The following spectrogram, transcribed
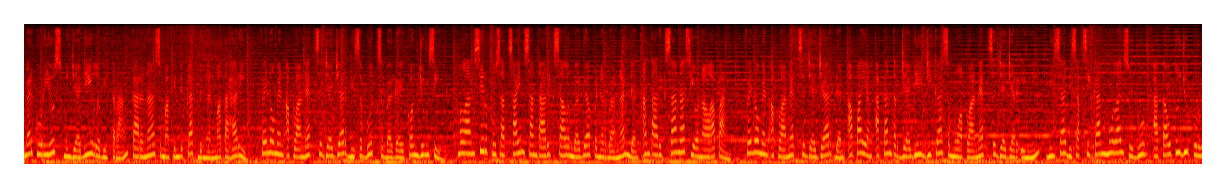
Merkurius menjadi lebih terang karena semakin dekat dengan matahari. Fenomena planet sejajar disebut sebagai konjungsi. Melansir Pusat Sains Antariksa Lembaga Penerbangan dan Antariksa Nasional APAN, fenomena planet sejajar dan apa yang akan terjadi jika semua planet sejajar ini bisa disaksikan mulai subuh atau 72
